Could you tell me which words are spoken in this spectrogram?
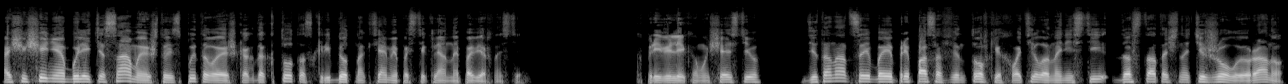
Ощущения были те самые, что испытываешь, когда кто-то скребет ногтями по стеклянной поверхности. К превеликому счастью, детонации боеприпасов винтовки хватило нанести достаточно тяжелую рану,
